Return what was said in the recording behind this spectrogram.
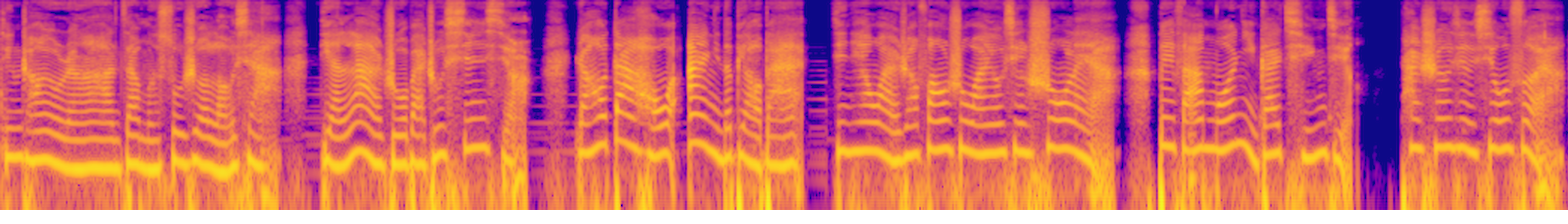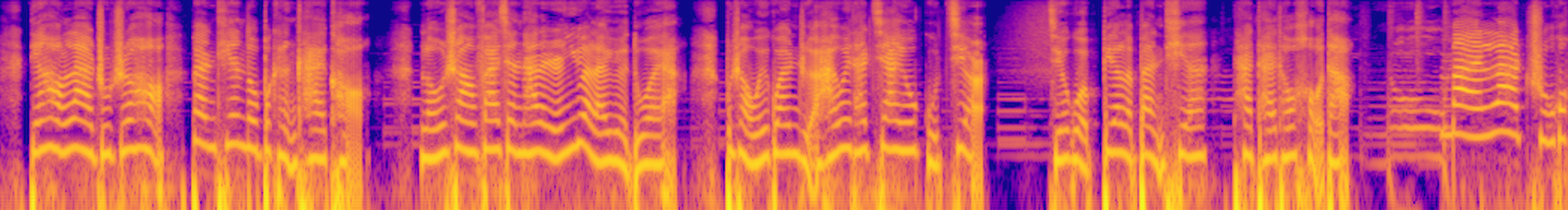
经常有人在我们宿舍楼下点蜡烛，摆出心形，然后大吼“我爱你”的表白。今天晚上方叔玩游戏输了呀，被罚模拟该情景。他生性羞涩呀，点好蜡烛之后，半天都不肯开口。楼上发现他的人越来越多呀，不少围观者还为他加油鼓劲儿。结果憋了半天，他抬头吼道：“买蜡烛！”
